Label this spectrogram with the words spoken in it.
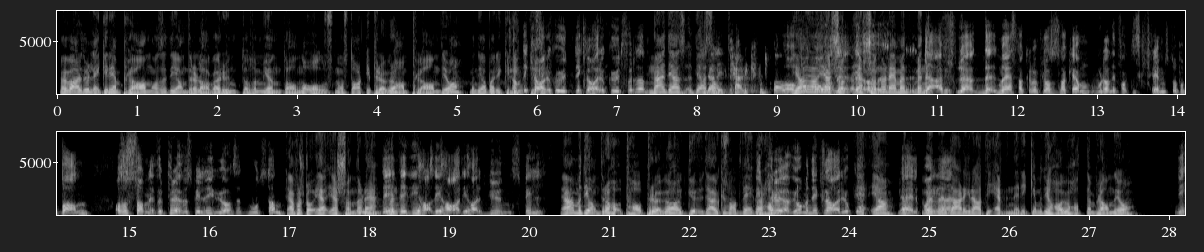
Men hva er det du legger i en plan? Altså De andre laga rundt, altså Mjøndalen og Ålesund og Start, de prøver å ha en plan, de òg, men de har bare ikke Ja, men de klarer jo ikke, å utfordre den. Nei, det er, det er Det er litt kalkfotball. Ja, ja, jeg skjønner- jeg skjønner det, men- men- det er, det er, det, Når jeg snakker om en plan, så snakker jeg om hvordan de faktisk fremstår på banen. Altså Sandefjord prøver å spille uansett motstand. Jeg forstår, jeg, jeg skjønner det. De, Men, de, de, har, de, har, de har et grunnspill. ja, men de andre prøver jo Det er jo ikke sånn at De har De prøver jo, men de klarer jo ikke. Ja, Det er men, men da er det greit at de evner ikke. Men de har jo hatt en plan, de òg. De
